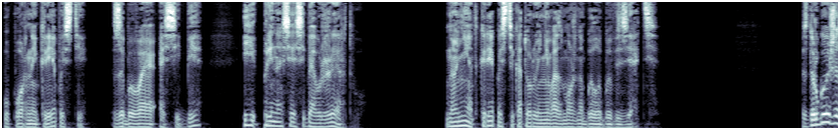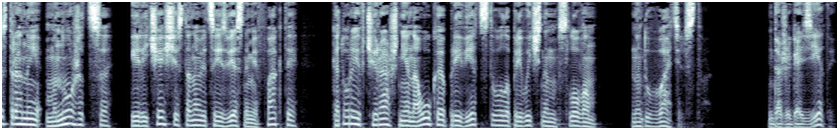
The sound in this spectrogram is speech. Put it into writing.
упорной крепости, забывая о себе и принося себя в жертву. Но нет крепости, которую невозможно было бы взять. С другой же стороны, множатся или чаще становятся известными факты, которые вчерашняя наука приветствовала привычным словом «надувательство». Даже газеты,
